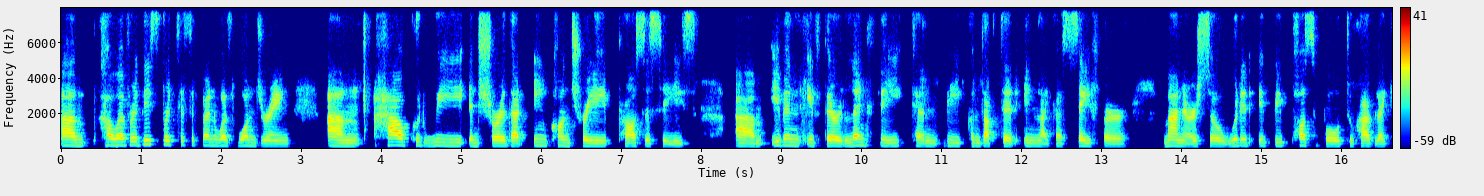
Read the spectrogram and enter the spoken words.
Um, however, this participant was wondering um, how could we ensure that in-country processes, um, even if they're lengthy, can be conducted in like a safer manner. So would it, it be possible to have like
